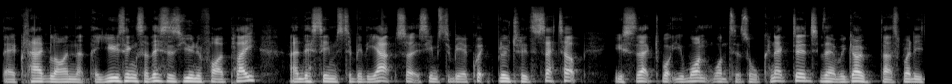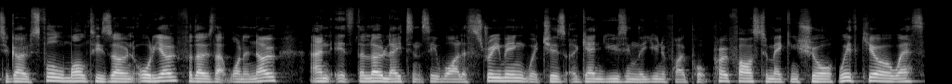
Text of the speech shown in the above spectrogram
their tagline that they're using. So this is UniFi Play, and this seems to be the app. So it seems to be a quick Bluetooth setup. You select what you want once it's all connected. There we go. That's ready to go. Full multi-zone audio for those that want to know. And it's the low latency wireless streaming, which is again using the unified port profiles to making sure with QoS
